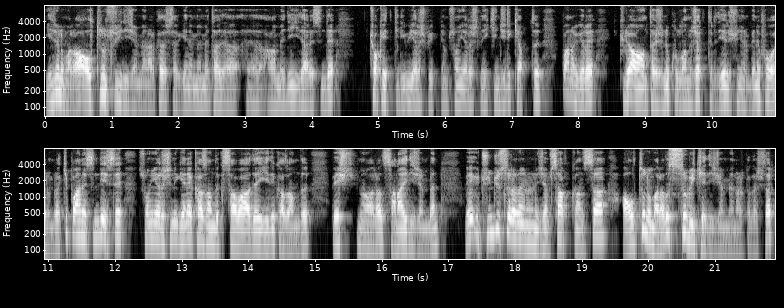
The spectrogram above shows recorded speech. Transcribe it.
7 numara altın suyu diyeceğim ben arkadaşlar. Gene Mehmet Ahmedi idaresinde çok etkili bir yarış bekliyorum. Son yarışında ikincilik yaptı. Bana göre kilo avantajını kullanacaktır diye düşünüyorum. Benim favorim. Rakip hanesinde ise son yarışını gene kazandı. Kısa vade 7 kazandı. 5 numaralı sanayi diyeceğim ben. Ve 3. sıradan önereceğim Safkansa 6 numaralı Subike diyeceğim ben arkadaşlar.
